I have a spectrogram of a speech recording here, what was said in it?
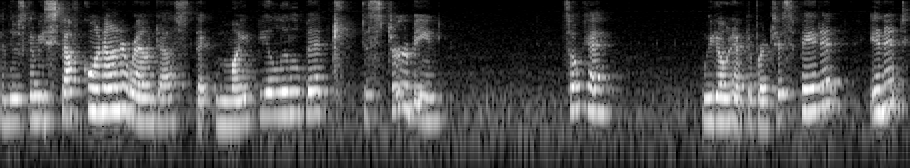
And there's going to be stuff going on around us that might be a little bit disturbing. It's okay. We don't have to participate it, in it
